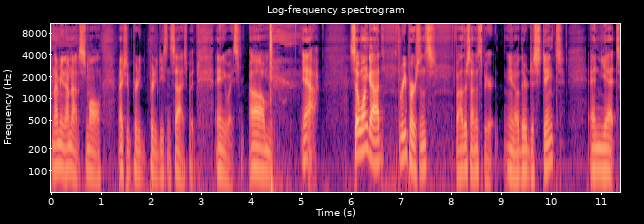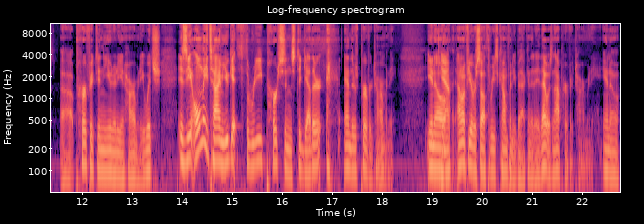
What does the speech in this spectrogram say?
and I mean, I'm not small. I'm actually pretty pretty decent size, but anyways, um, yeah. So one God, three persons, Father, Son, and Spirit. You know, they're distinct and yet uh, perfect in unity and harmony, which is the only time you get three persons together and there's perfect harmony. You know, Yeah. I don't know if you ever saw Three's Company back in the day. That was not perfect harmony. You know,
